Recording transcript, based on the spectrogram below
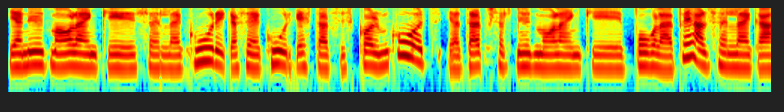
ja nüüd ma olengi selle kuuriga, see kuur kestab siis kolm kuud ja täpselt nüüd ma olengi poole peal sellega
